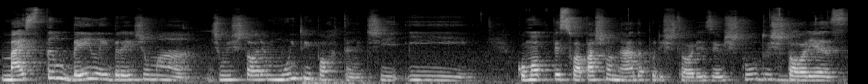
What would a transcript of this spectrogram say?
Mas também lembrei de uma de uma história muito importante e como uma pessoa apaixonada por histórias, eu estudo histórias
